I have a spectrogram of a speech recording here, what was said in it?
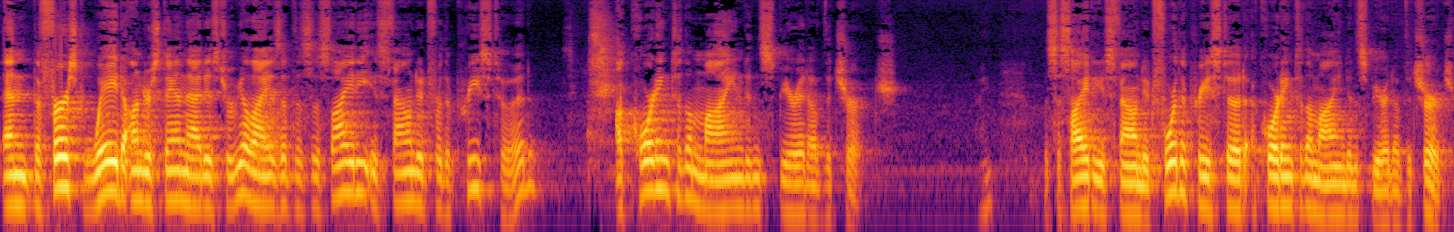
And the first way to understand that is to realize that the society is founded for the priesthood according to the mind and spirit of the church. The society is founded for the priesthood according to the mind and spirit of the church.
